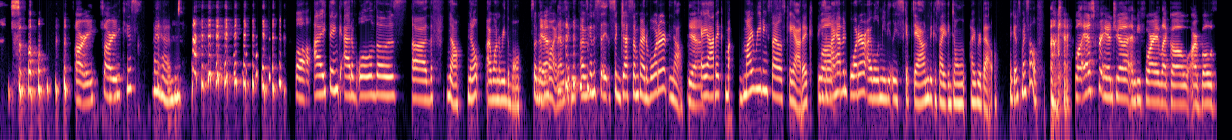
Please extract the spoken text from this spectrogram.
so sorry. I Sorry. kiss my head. Well, I think out of all of those, uh, the f- no, no, I want to read them all. So never Yeah. mind. I was gonna, I was going to say, suggest some kind of order. No, yeah. chaotic. My, my reading style is chaotic because Well- if I have an order, I will immediately skip down because I don't. I rebel against myself. Okay. Well, Ask for Andrea and Before I Let Go are both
